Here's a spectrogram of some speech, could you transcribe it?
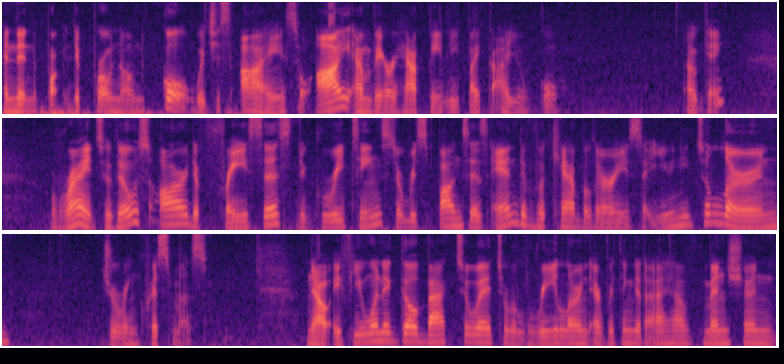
and then the, the pronoun ko, which is I. So I am very happy. Lipay kaayo ko. Okay. Right, so those are the phrases, the greetings, the responses, and the vocabularies that you need to learn during Christmas. Now, if you want to go back to it to relearn everything that I have mentioned,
